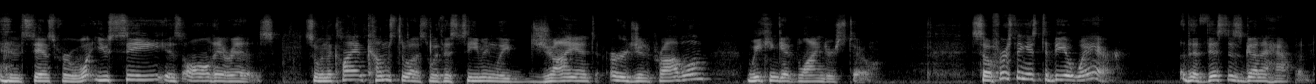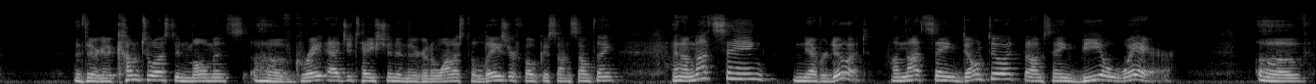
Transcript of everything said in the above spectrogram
and it stands for what you see is all there is. So when the client comes to us with this seemingly giant, urgent problem, we can get blinders to. So first thing is to be aware that this is going to happen, that they're going to come to us in moments of great agitation and they're going to want us to laser focus on something. And I'm not saying never do it. I'm not saying don't do it, but I'm saying be aware of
